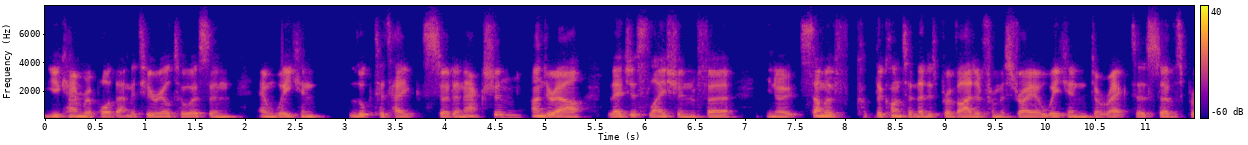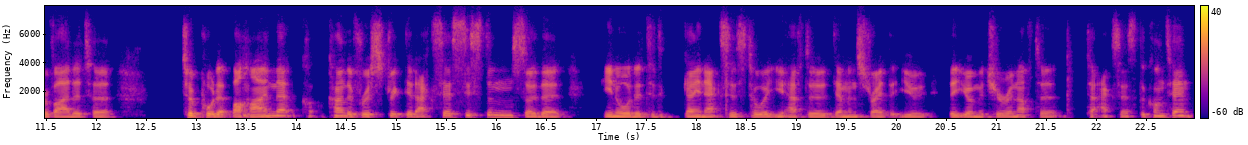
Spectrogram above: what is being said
You can report that material to us, and and we can look to take certain action under our legislation for you know some of the content that is provided from Australia. We can direct a service provider to to put it behind that kind of restricted access system so that in order to gain access to it, you have to demonstrate that you that you're mature enough to to access the content.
